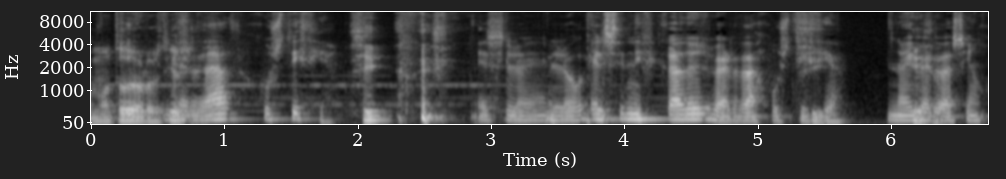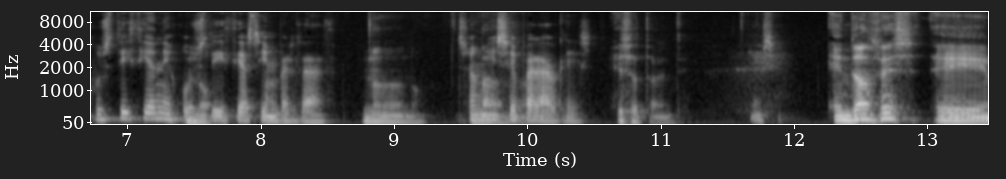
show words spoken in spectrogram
Como todos los dioses. Verdad, justicia. Sí, Es lo- lo- el significado es verdad, justicia. No hay verdad sin justicia ni justicia sin verdad. no, no, no. Son inseparables. Exactamente. Eso. Entonces, eh,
